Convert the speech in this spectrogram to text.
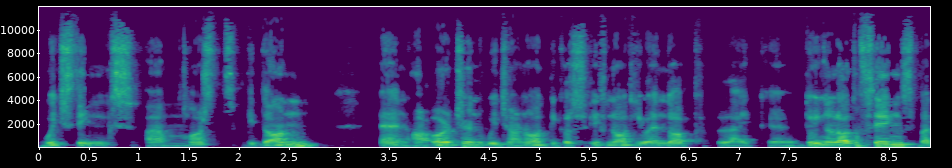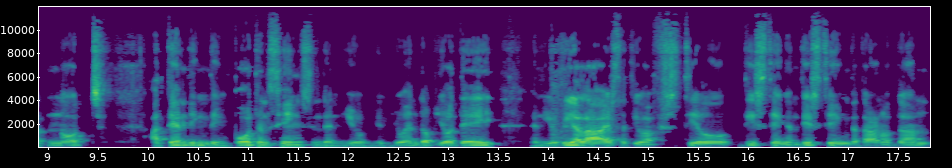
which things um, must be done and are urgent, which are not, because if not, you end up like uh, doing a lot of things, but not attending the important things and then you, you, you end up your day and you realize that you have still this thing and this thing that are not done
